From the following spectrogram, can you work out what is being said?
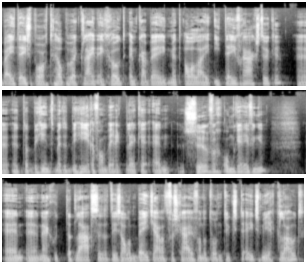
bij IT-sport helpen wij klein en groot MKB met allerlei IT-vraagstukken. Uh, dat begint met het beheren van werkplekken en serveromgevingen. En uh, nou goed, dat laatste dat is al een beetje aan het verschuiven. Want het wordt natuurlijk steeds meer cloud.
